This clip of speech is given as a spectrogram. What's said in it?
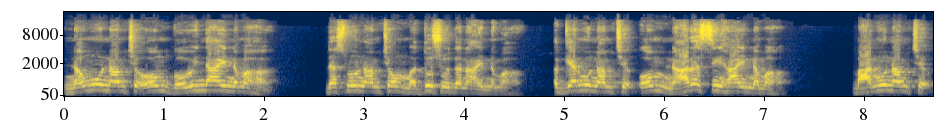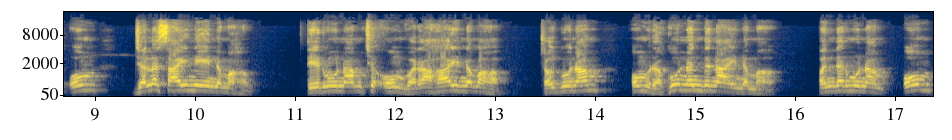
નવમું નામ છે ઓમ ગોવિંદાય નમઃ. દસમું નામ છે ઓમ મધુસૂદનાય નમઃ. અગિયારમું નામ છે ઓમ નારસિંહાય નમઃ. બારમું નામ છે ઓમ જલસાયને નમઃ. તેરમું નામ છે ઓમ વરાહાય નમઃ. ચૌદમું નામ ઓમ રઘુનંદનાય નમઃ. પંદરમું નામ ઓમ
